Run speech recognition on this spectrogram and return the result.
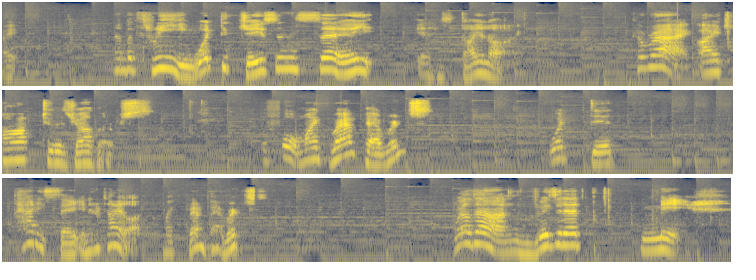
right? Number three, what did Jason say in his dialogue? Correct, I talked to the jugglers. Number four, my grandparents. What did Patty say in her dialogue? My grandparents. Well done, visited me.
